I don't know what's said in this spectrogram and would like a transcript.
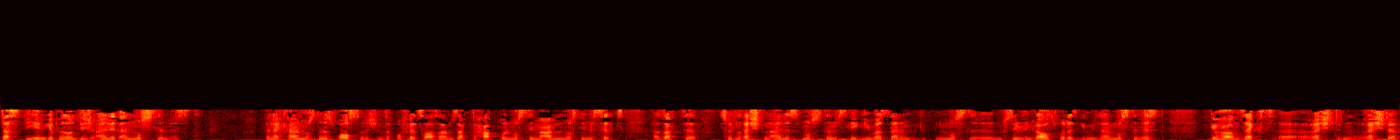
dass diejenige Person, die dich einlädt, ein Muslim ist. Wenn er kein Muslim ist, brauchst du nicht. Und der Prophet sallam sagte, Haqqul Muslim al Muslim sit. Er sagte, zu den Rechten eines Muslims gegenüber seinem Muslim, äh, muslimischen Glaubensbruder, gegenüber seinem Muslim ist, gehören sechs äh, Rechten, Rechte.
